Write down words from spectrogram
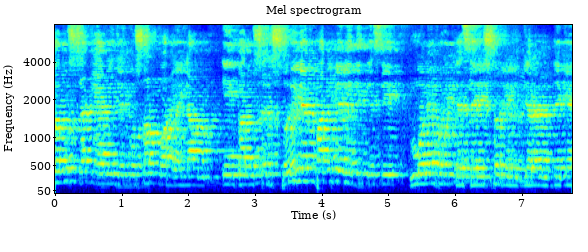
মানুষটাকে আমি যে করাইলাম, এই মানুষের পানি দিতেছি, মনে হইতেছে শরীর গ্রাম থেকে,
